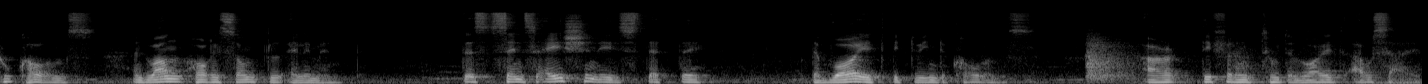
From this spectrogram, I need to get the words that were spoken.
two columns and one horizontal element, the sensation is that the, the void between the columns are different to the void outside.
